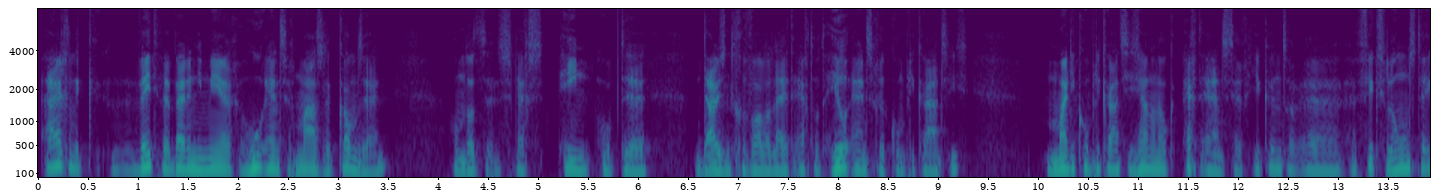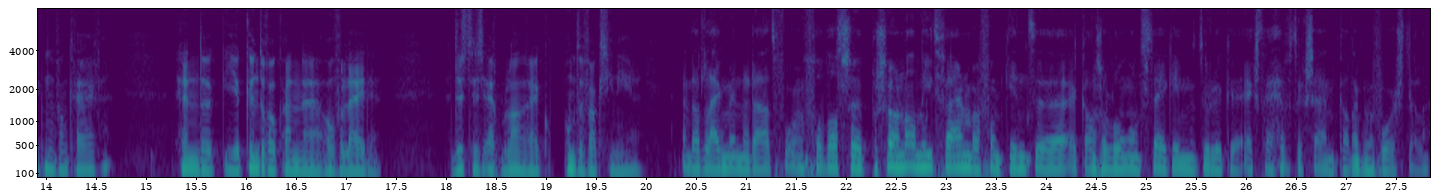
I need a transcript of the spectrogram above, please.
eigenlijk weten wij bijna niet meer hoe ernstig mazelen kan zijn, omdat slechts één op de duizend gevallen leidt echt tot heel ernstige complicaties. Maar die complicaties zijn dan ook echt ernstig. Je kunt er uh, een fikse longontsteking van krijgen. En je kunt er ook aan uh, overlijden. Dus het is echt belangrijk om te vaccineren. En dat lijkt me inderdaad voor een volwassen persoon al niet fijn. Maar voor een kind uh, kan zo'n longontsteking natuurlijk extra heftig zijn, kan ik me voorstellen.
